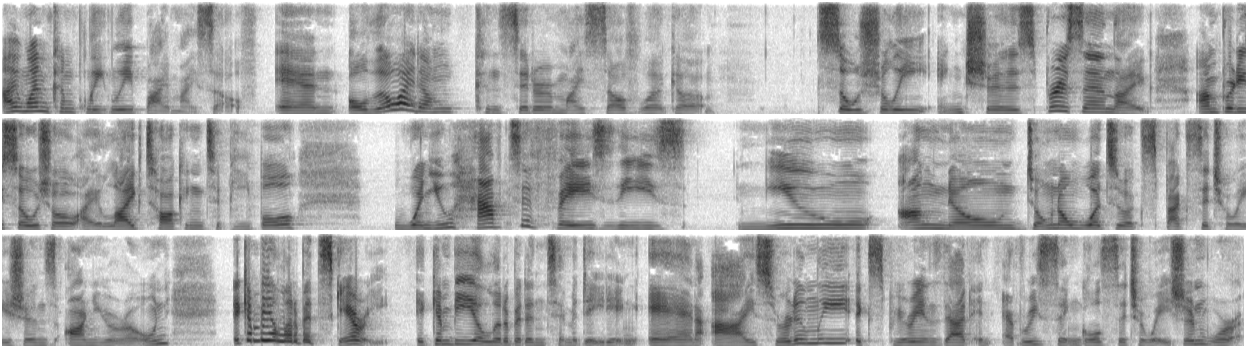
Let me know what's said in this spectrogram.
I went completely by myself. And although I don't consider myself like a socially anxious person. Like, I'm pretty social. I like talking to people. When you have to face these new, unknown, don't know what to expect situations on your own, it can be a little bit scary. It can be a little bit intimidating. And I certainly experienced that in every single situation where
